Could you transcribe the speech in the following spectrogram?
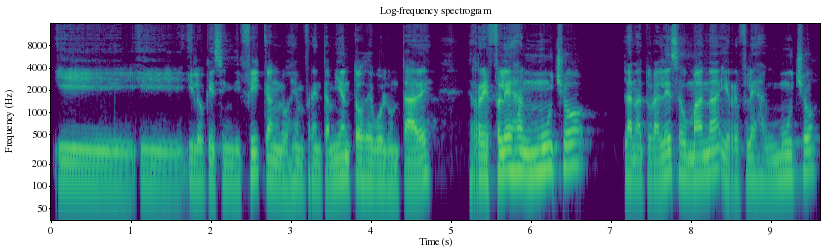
y, lo que significan los enfrentamientos de voluntades reflejan mucho la naturaleza humana y reflejan mucho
